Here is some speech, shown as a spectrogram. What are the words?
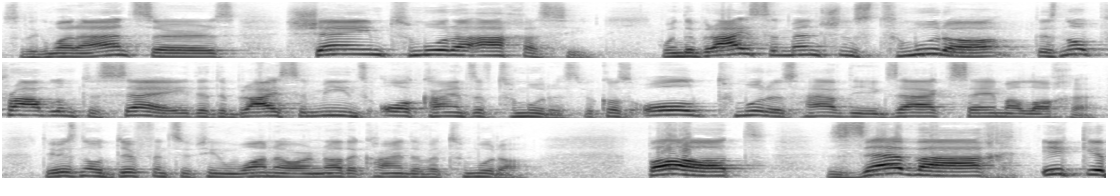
So the Gemara answers, Shame Tmura Achasi. When the Braisa mentions Tmura, there's no problem to say that the Braisa means all kinds of Tmuras, because all Tmuras have the exact same halacha. There is no difference between one or another kind of a Tmura. But Zevach, ikke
